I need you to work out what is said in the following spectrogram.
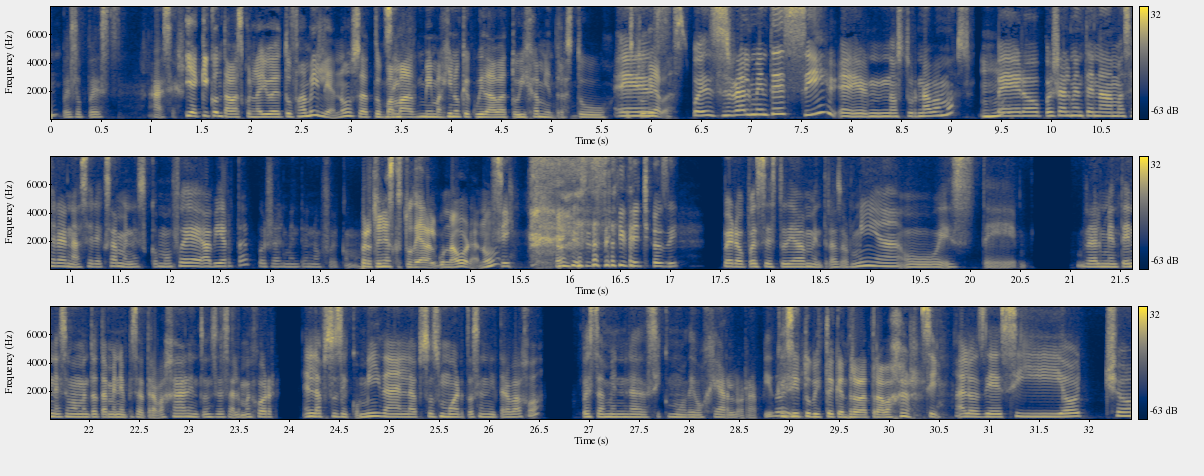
pues lo puedes hacer. Y aquí contabas con la ayuda de tu familia, ¿no? O sea, tu Sí. mamá me imagino que cuidaba a tu hija mientras tú Es- estudiabas. Pues realmente sí, eh, nos turnábamos, pero pues realmente nada más era en hacer exámenes. Como fue abierta, pues realmente no fue como... Pero tenías que estudiar alguna hora, ¿no? Sí, sí, de hecho sí. pero pues estudiaba mientras dormía o este, realmente en ese momento también empecé a trabajar, entonces a lo mejor en lapsos de comida, en lapsos muertos en mi trabajo, pues también era así como de ojearlo rápido. Que y- sí tuviste que entrar a trabajar. Sí, a los 18,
